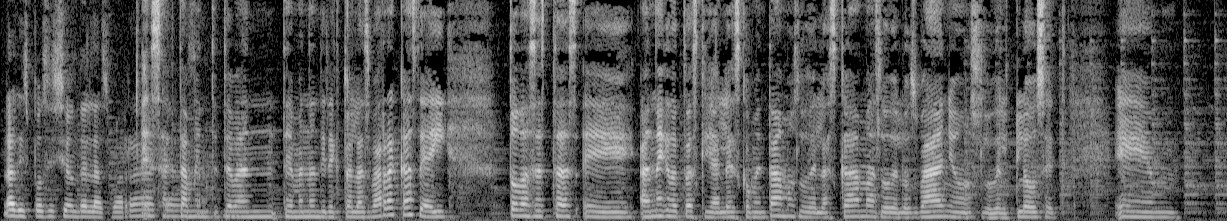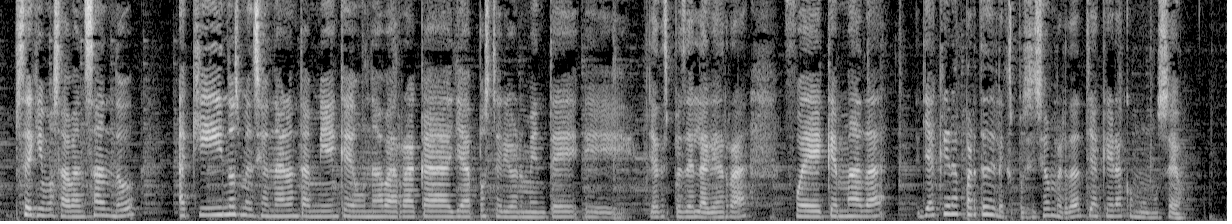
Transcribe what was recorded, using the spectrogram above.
la disposición de las barracas. Exactamente, te, van, te mandan directo a las barracas, de ahí todas estas anécdotas que ya les comentamos, lo de las camas, lo de los baños, lo del closet. Em, seguimos avanzando. Aquí nos mencionaron también que una barraca ya posteriormente, eh, ya después de la guerra, fue quemada, ya que era parte de la exposición, ¿verdad? Ya que era como museo.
